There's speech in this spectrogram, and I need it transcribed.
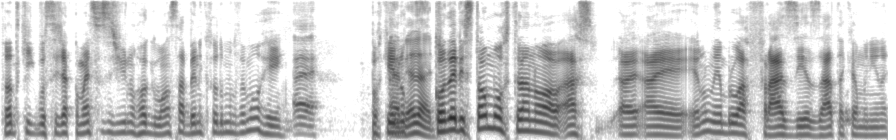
Tanto que você já começa a assistir no Rogue One sabendo que todo mundo vai morrer. é. Porque É no- verdade. quando eles estão mostrando ó, as, a- a- é, eu não lembro a frase exata que a menina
